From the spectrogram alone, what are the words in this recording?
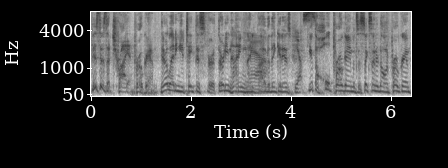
this is a try it program. They're letting you take this for $39.95, yeah. I think it is. Yes. You get the whole program. It's a $600 program,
